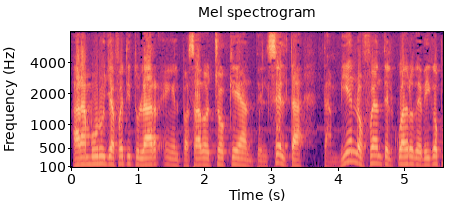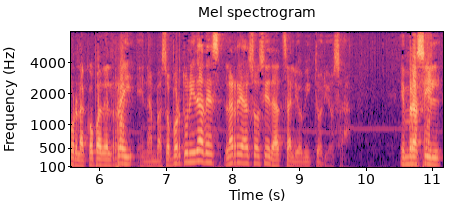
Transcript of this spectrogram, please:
Aramburu ya fue titular en el pasado choque ante el Celta, también lo fue ante el cuadro de Vigo por la Copa del Rey. En ambas oportunidades, la Real Sociedad salió victoriosa. En Brasil,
